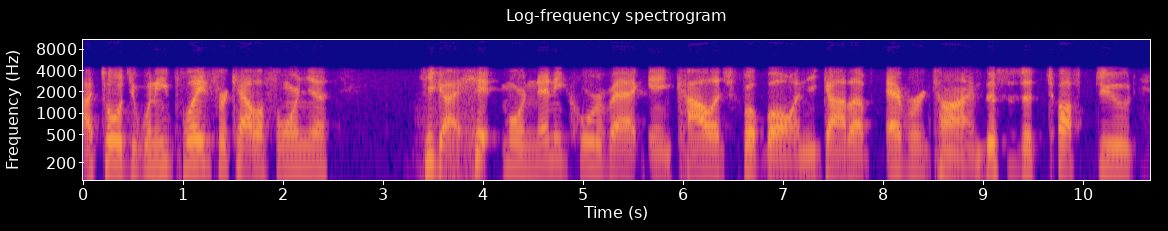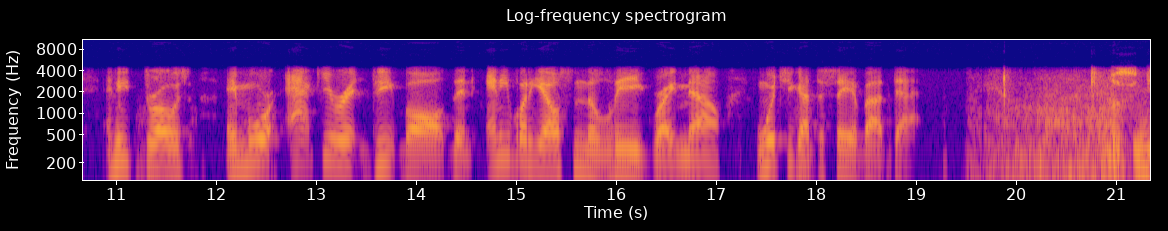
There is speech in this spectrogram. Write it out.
I told you when he played for California, he got hit more than any quarterback in college football, and he got up every time. This is a tough dude, and he throws a more accurate deep ball than anybody else in the league right now. What you got to say about that? Listen,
